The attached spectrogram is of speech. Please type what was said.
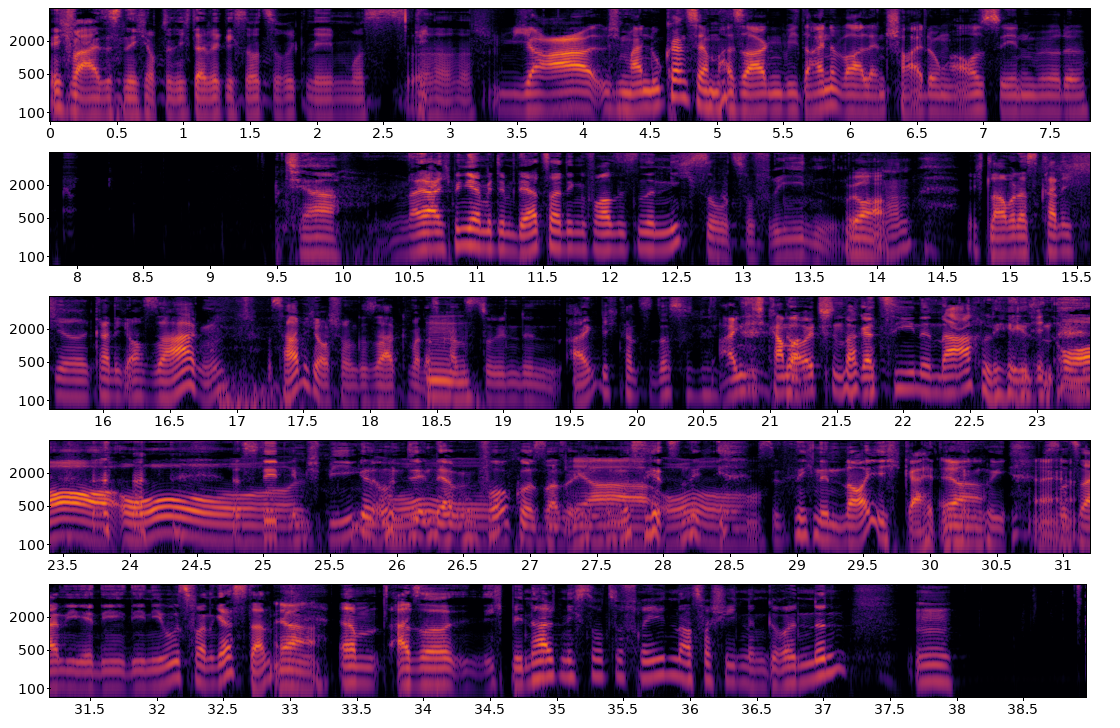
Ich weiß es nicht, ob du dich da wirklich so zurücknehmen musst. Äh, Ja, ich meine, du kannst ja mal sagen, wie deine Wahlentscheidung aussehen würde. Tja, naja, ich bin ja mit dem derzeitigen Vorsitzenden nicht so zufrieden. Ja. Ich glaube, das kann ich, äh, kann ich auch sagen. Das habe ich auch schon gesagt. Das kannst du in den, eigentlich kannst du das in den. Eigentlich kann man. deutschen Magazinen nachlesen. In, oh, oh. Das steht im Spiegel und in der, im Oh. Fokus. Also Ja, muss jetzt oh. nicht, das ist jetzt nicht eine Neuigkeit Ja, irgendwie. ja, ja. Sozusagen die, die, die News von gestern. Ja. Ähm, also ich bin halt nicht so zufrieden aus verschiedenen Gründen. Hm,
